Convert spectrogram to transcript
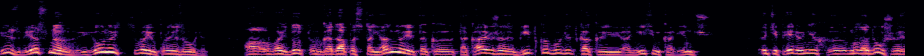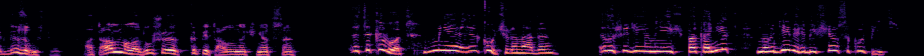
Известно, юность свою производят, а войдут в года постоянные, так такая же битка будет, как и Анисим Калинович. Теперь у них э, малодушие к безумству, а там малодушие к капиталу начнется. — Так вот, мне кучера надо. Лошадей у меня еще пока нет, но деверь обещался купить.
